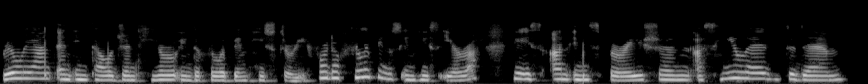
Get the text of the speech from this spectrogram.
brilliant, and intelligent hero in the Philippine history. For the Filipinos in his era, he is an inspiration as he led to them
